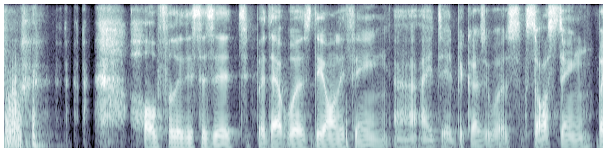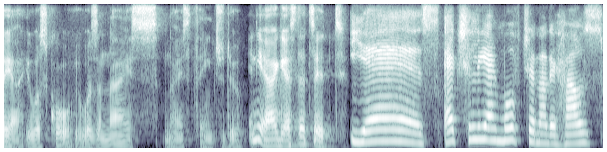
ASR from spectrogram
hopefully this is it. But that was the only thing uh, i did because it was exhausting. But yeah it was cool. It was a nice nice thing to do. And yeah i guess that's it. Yes, actually, I moved to another house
